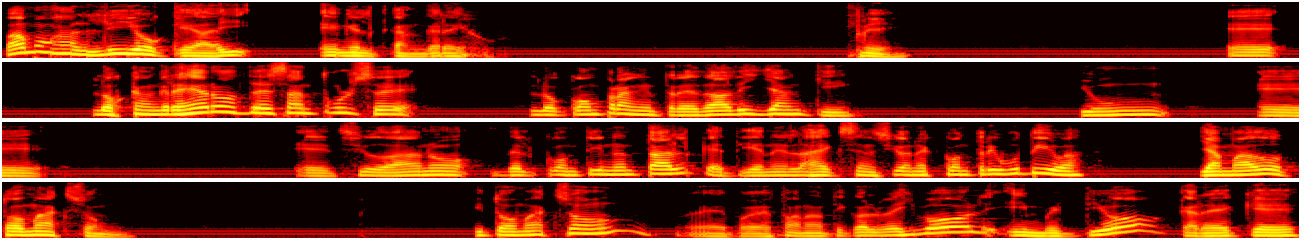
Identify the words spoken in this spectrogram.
Vamos al lío que hay en el cangrejo. Eh, los cangrejeros de Santurce lo compran entre Daddy Yankee y un eh, eh, ciudadano del Continental que tiene las exenciones contributivas llamado Tom Axon. Y Tom Axon, pues es fanático del béisbol, invirtió, cree que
